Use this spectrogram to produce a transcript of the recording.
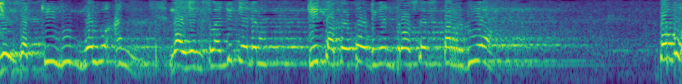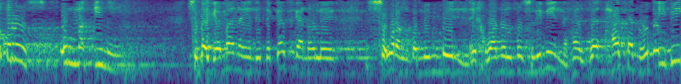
yuzakihum wa yu'an. Nah, yang selanjutnya adalah kita pupuk dengan proses tarbiyah. Pupuk terus umat ini. Sebagaimana yang ditegaskan oleh seorang pemimpin Ikhwanul Muslimin Hasan Hudaybi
